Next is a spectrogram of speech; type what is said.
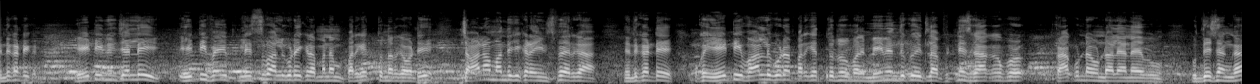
ఎందుకంటే ఎయిటీ నుంచి వెళ్ళి ఎయిటీ ఫైవ్ ప్లస్ వాళ్ళు కూడా ఇక్కడ మనం పరిగెత్తున్నారు కాబట్టి చాలా మందికి ఇక్కడ ఇన్స్పైర్గా ఎందుకంటే ఒక ఎయిటీ వాళ్ళు కూడా పరిగెత్తున్నారు. మరి మేమెందుకు ఇట్లా ఫిట్నెస్ కాకపో కాకుండా ఉండాలి అనే ఉద్దేశంగా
